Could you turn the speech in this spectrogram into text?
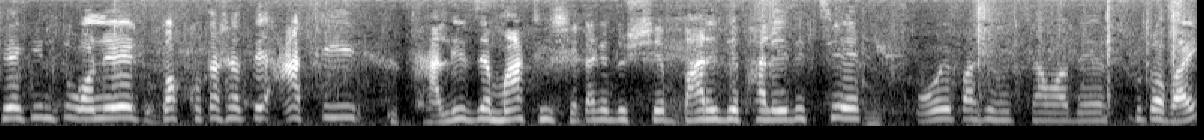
সে কিন্তু অনেক দক্ষতার সাথে আটি হালির যে মাটি সেটা কিন্তু সে বাড়ি দিয়ে ফালিয়ে দিচ্ছে। ওই পাশে হচ্ছে আমাদের ছোট ভাই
